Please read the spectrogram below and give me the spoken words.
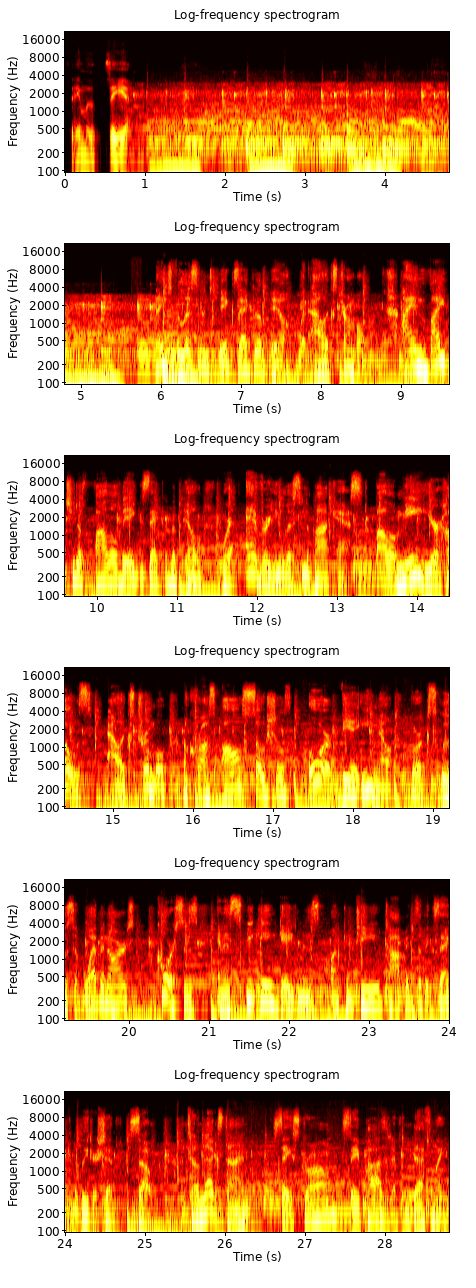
stay moved. See ya. Listening to The Executive Appeal with Alex Trumbull. I invite you to follow The Executive Appeal wherever you listen to podcasts. Follow me, your host, Alex Trumbull, across all socials or via email for exclusive webinars, courses, and in speaking engagements on continued topics of executive leadership. So until next time, stay strong, stay positive, and definitely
